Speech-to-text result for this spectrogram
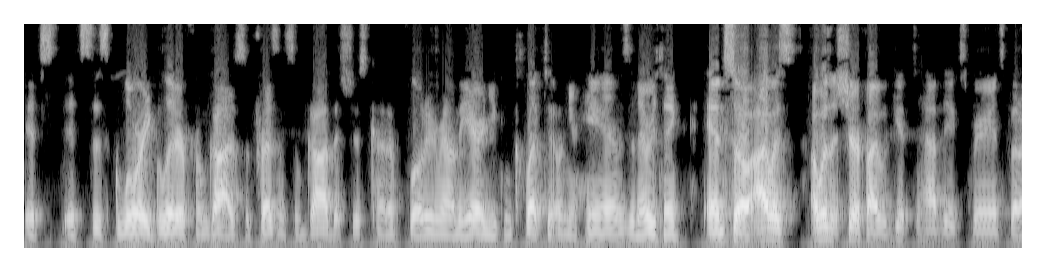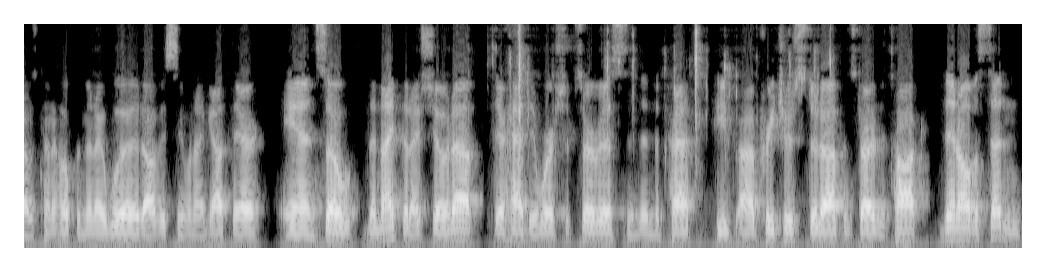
it's it's this glory glitter from God. It's the presence of God that's just kind of floating around the air, and you can collect it on your hands and everything. And so I was I wasn't sure if I would get to have the experience, but I was kind of hoping that I would. Obviously, when I got there, and so the night that I showed up, there had their worship service, and then the pre- uh, preachers stood up and started to talk. Then all of a sudden,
